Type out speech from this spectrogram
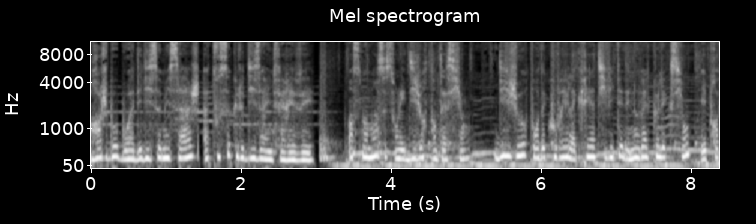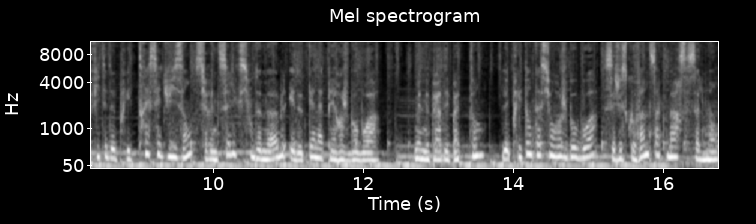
Roche Beaubois dédie ce message à tous ceux que le design fait rêver. En ce moment, ce sont les 10 jours tentation. 10 jours pour découvrir la créativité des nouvelles collections et profiter de prix très séduisants sur une sélection de meubles et de canapés Roche Beaubois. Mais ne perdez pas de temps. Les prix Tentation Roche Beaubois, c'est jusqu'au 25 mars seulement.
